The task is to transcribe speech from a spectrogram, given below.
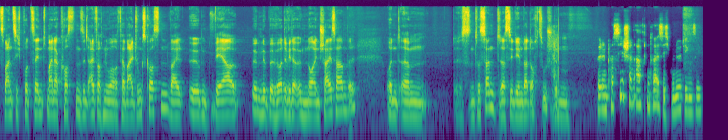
20% meiner Kosten sind einfach nur Verwaltungskosten, weil irgendwer, irgendeine Behörde wieder irgendeinen neuen Scheiß haben will. Und ähm, das ist interessant, dass sie dem da doch zustimmen. Für den Passierschein 38 benötigen sie.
